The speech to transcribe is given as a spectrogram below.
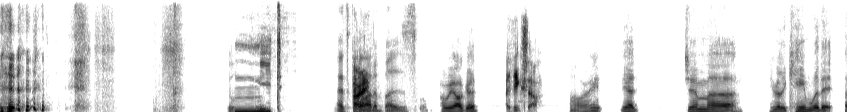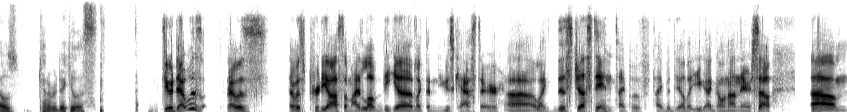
Neat. That's got a Alright. lot of buzz. Are we all good? I think so. All right. Yeah, Jim. Uh, he really came with it. That was kind of ridiculous. Dude, that was that was that was pretty awesome. I love the uh like the newscaster, uh like this just in type of type of deal that you got going on there. So um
